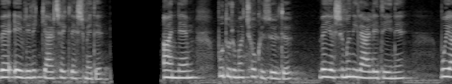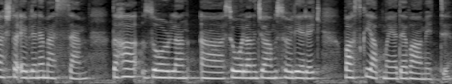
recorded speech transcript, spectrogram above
ve evlilik gerçekleşmedi. Annem bu duruma çok üzüldü ve yaşımın ilerlediğini, bu yaşta evlenemezsem daha zorlan, zorlanacağımı söyleyerek baskı yapmaya devam etti.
